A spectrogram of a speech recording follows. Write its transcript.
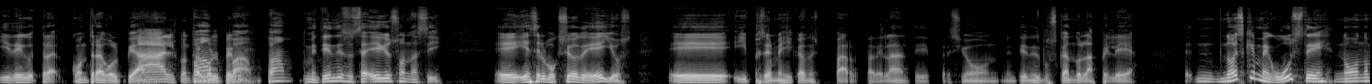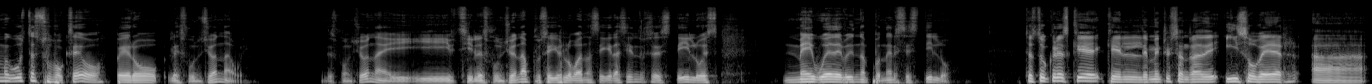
y de tra- contragolpear. Ah, el contragolpe, Pam, güey. pam, pam. ¿Me entiendes? O sea, ellos son así. Eh, y es el boxeo de ellos. Eh, y pues el mexicano es para adelante, presión, ¿me entiendes? Buscando la pelea. No es que me guste, no, no me gusta su boxeo, pero les funciona, güey. Les funciona. Y, y si les funciona, pues ellos lo van a seguir haciendo ese estilo. Es Mayweather vino a poner ese estilo. Entonces, ¿tú crees que, que el Demetrius Andrade hizo ver a,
